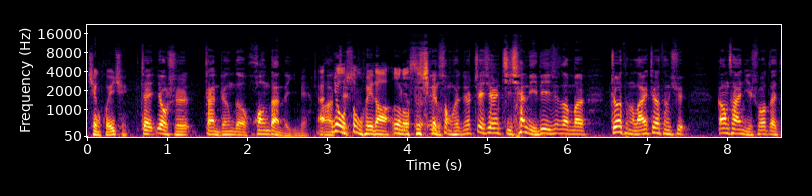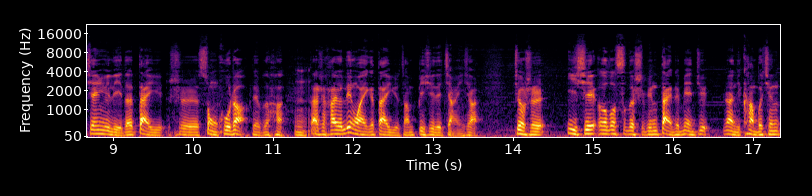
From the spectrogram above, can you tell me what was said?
请回去。这又是战争的荒诞的一面啊！又送回到俄罗斯去了。送回去，这些人几千里地就这么折腾来折腾去。刚才你说在监狱里的待遇是送护照，对不对？嗯。但是还有另外一个待遇，咱们必须得讲一下，就是一些俄罗斯的士兵戴着面具，让你看不清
